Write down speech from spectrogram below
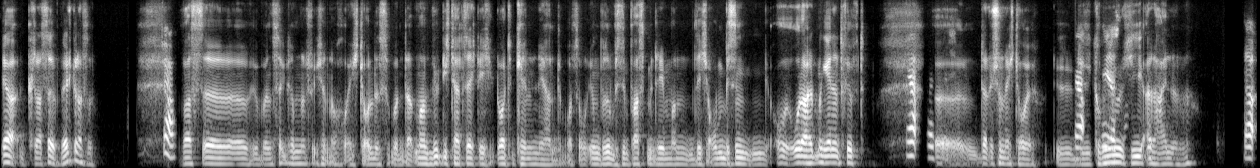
Ja, klasse, Weltklasse. Ja. Was äh, über Instagram natürlich dann auch echt toll ist, dass man wirklich tatsächlich Leute kennenlernt, was auch irgendwo so ein bisschen passt, mit denen man sich auch ein bisschen oder halt mal gerne trifft. Ja, Äh, das ist schon echt toll. Die, Ja, diese nee, Community Sinn. alleine, ne? Ja.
